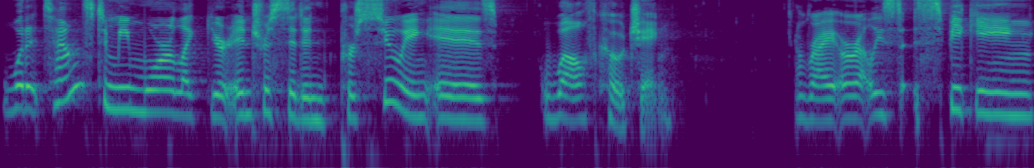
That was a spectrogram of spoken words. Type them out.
What it sounds to me more like you're interested in pursuing is wealth coaching right? Or at least speaking,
